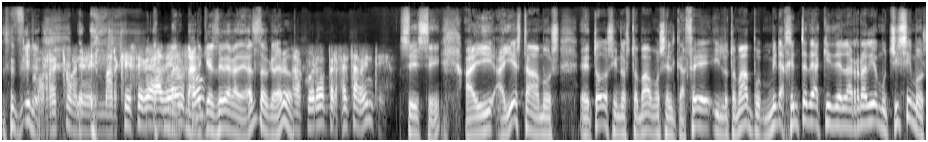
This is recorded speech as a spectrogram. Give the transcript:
Correcto, en el Marqués de Vega de Mar- Marqués de Vega de Alzo, claro. me acuerdo perfectamente. Sí, sí. Ahí, ahí estábamos eh, todos y nos tomábamos el café y lo tomaban. pues, mira, gente de aquí de la radio, muchísimos.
